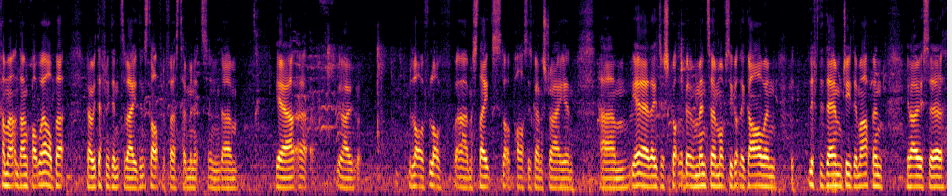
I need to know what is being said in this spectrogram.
come out and done quite well, but you know, we definitely didn't today. Didn't start for the first ten minutes, and um, yeah, uh, you know a lot of lot of uh, mistakes, a lot of passes going astray, and um, yeah, they just got a bit of momentum. Obviously, got their goal and it lifted them, g'd them up, and you know it's uh,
